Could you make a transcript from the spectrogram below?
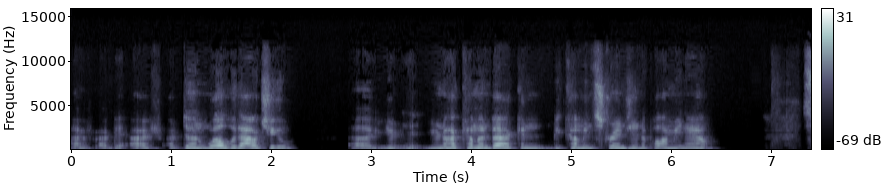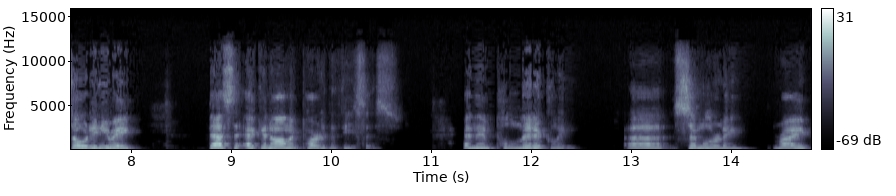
I've, I've, I've, I've done well without you. Uh, you're, you're not coming back and becoming stringent upon me now. So at any rate, that's the economic part of the thesis. And then politically, uh, similarly, right,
